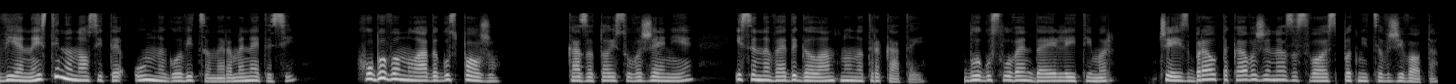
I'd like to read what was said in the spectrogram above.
Вие наистина носите умна главица на раменете си? Хубава млада госпожо, каза той с уважение и се наведе галантно над ръката й. Благословен да е Лейтимър, че е избрал такава жена за своя спътница в живота.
